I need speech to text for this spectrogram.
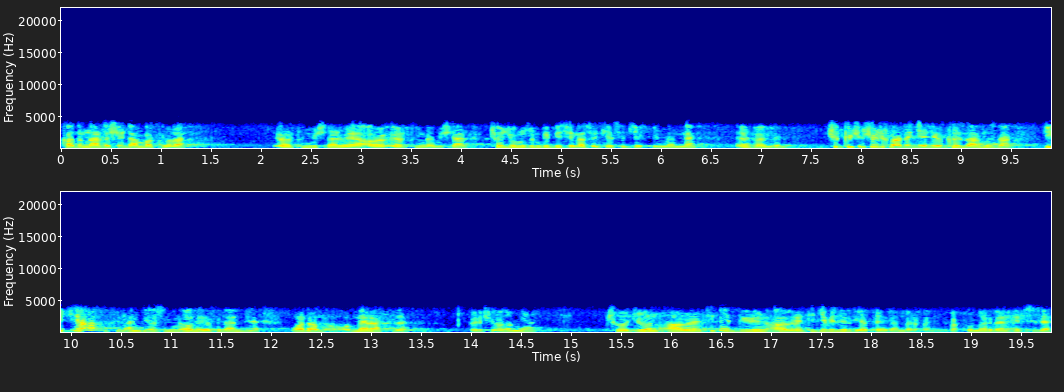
kadınlar da şeyden bakıyorlar. Örtünmüşler veya örtünmemişler. Çocuğumuzun bibisi nasıl kesilecek bilmem ne. Efendim, şu küçük çocuklar da geliyor kızlarımızdan. Git ya filan diyorsun ne oluyor filan diye. O da o meraklı. Böyle şey olur mu ya? Çocuğun avreti de büyüğün avreti gibidir diyor Peygamber Efendimiz. Bak bunları ben hep size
